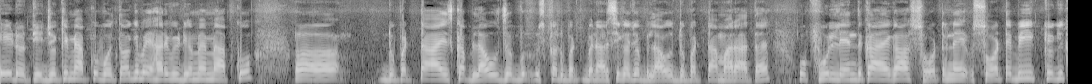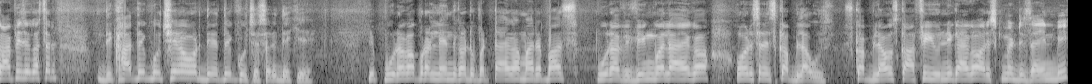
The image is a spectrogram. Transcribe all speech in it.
ऐड होती है जो कि मैं आपको बोलता हूँ कि भाई हर वीडियो में मैं आपको अ, दुपट्टा है इसका ब्लाउज जो उसका दुपट्टा बनारसी का जो ब्लाउज दुपट्टा हमारा आता है वो फुल लेंथ का आएगा शॉर्ट ने शॉर्ट भी क्योंकि काफ़ी जगह सर दिखाते कुछ है और देते कुछ है सर देखिए ये पूरा का पूरा लेंथ का दुपट्टा आएगा हमारे पास पूरा विविंग वाला आएगा और सर इसका ब्लाउज़ इसका ब्लाउज़ काफ़ी यूनिक आएगा और इसमें डिज़ाइन भी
